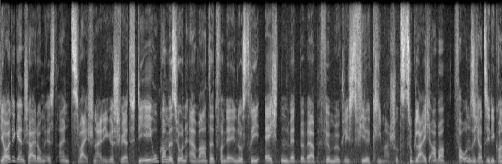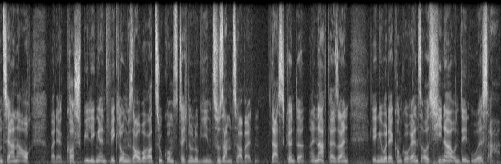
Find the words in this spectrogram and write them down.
Die heutige Entscheidung ist ein zweischneidiges Schwert. Die EU-Kommission erwartet von der Industrie echten Wettbewerb für möglichst viel Klimaschutz. Zugleich aber verunsichert sie die Konzerne auch, bei der kostspieligen Entwicklung sauberer Zukunftstechnologien zusammenzuarbeiten. Das könnte ein Nachteil sein gegenüber der Konkurrenz aus China und den USA.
